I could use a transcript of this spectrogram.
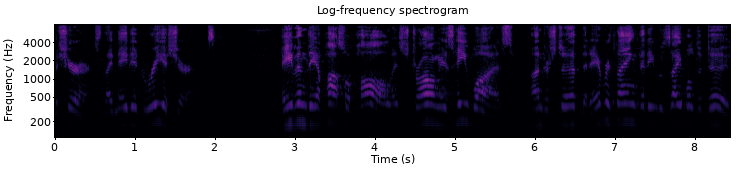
assurance, they needed reassurance. Even the Apostle Paul, as strong as he was, understood that everything that he was able to do,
